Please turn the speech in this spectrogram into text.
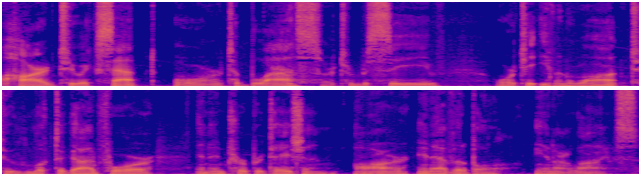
hard to accept or to bless or to receive or to even want to look to God for an interpretation, are inevitable in our lives.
